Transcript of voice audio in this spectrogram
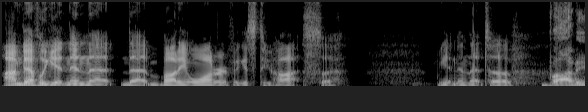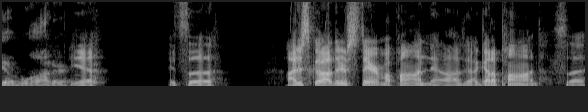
I'm definitely getting in that that body of water if it gets too hot. So, I'm getting in that tub. Body of water. Yeah, it's Uh, I just go out there and stare at my pond now. I've, I got a pond, so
